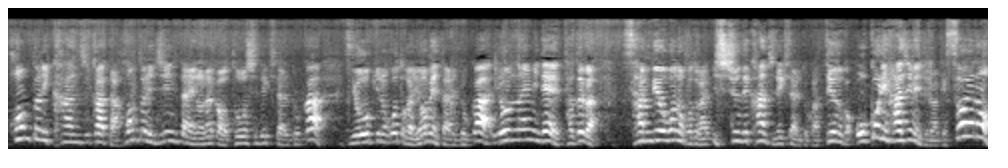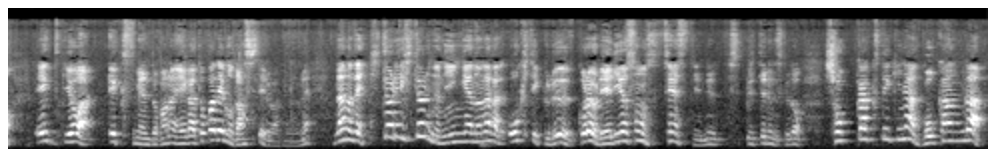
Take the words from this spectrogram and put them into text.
本当に感じ方本当に人体の中を通しできたりとか陽気のことが読めたりとかいろんな意味で例えば3秒後のことが一瞬で感知できたりとかっていうのが起こり始めてるわけ。そういうのをえ要は X メンとかの映画とかでも出してるわけよね。なので一人一人の人間の中で起きてくるこれをレディオソンセンスって言ってるんですけど触覚的な五感が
